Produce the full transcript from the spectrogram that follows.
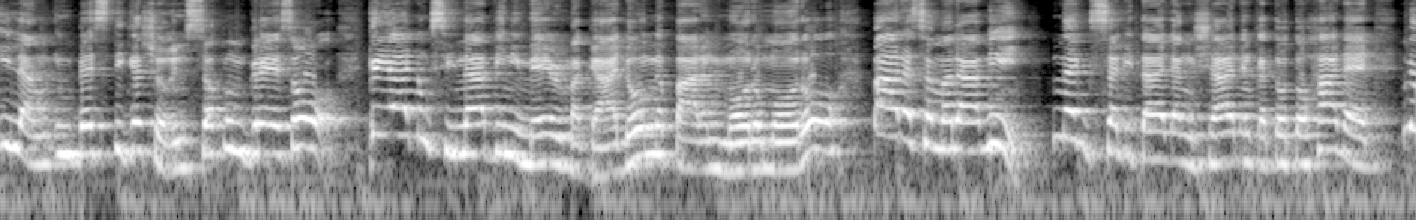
ilang investigasyon sa Kongreso. Kaya nung sinabi ni Mayor Magalong na parang moro-moro para sa marami, nagsalita lang siya ng katotohanan na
